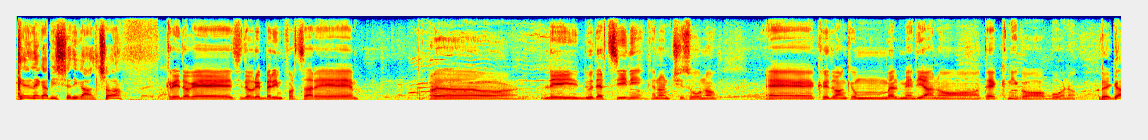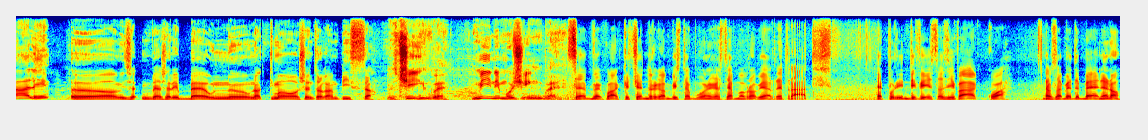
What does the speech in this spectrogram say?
che ne capisce di calcio. Eh? Credo che si dovrebbe rinforzare uh, i due terzini che non ci sono e credo anche un bel mediano tecnico buono. Regali, uh, mi piacerebbe un, un ottimo centrocampista. 5, minimo 5. Serve qualche centrocampista buono che stiamo proprio arretrati. Eppure in difesa si fa acqua. Lo sapete bene, no?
